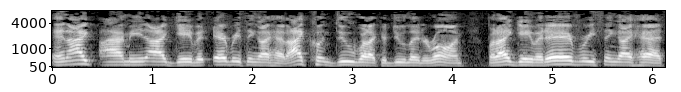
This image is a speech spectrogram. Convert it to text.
and I, I mean, I gave it everything I had. I couldn't do what I could do later on, but I gave it everything I had.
